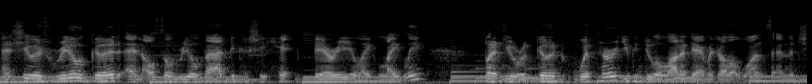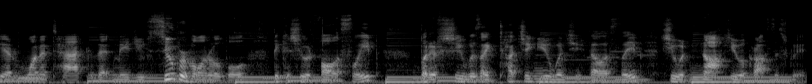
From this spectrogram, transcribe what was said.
and she was real good and also real bad because she hit very like lightly. But if you were good with her, you can do a lot of damage all at once. And then she had one attack that made you super vulnerable because she would fall asleep. But if she was like touching you when she fell asleep, she would knock you across the screen.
